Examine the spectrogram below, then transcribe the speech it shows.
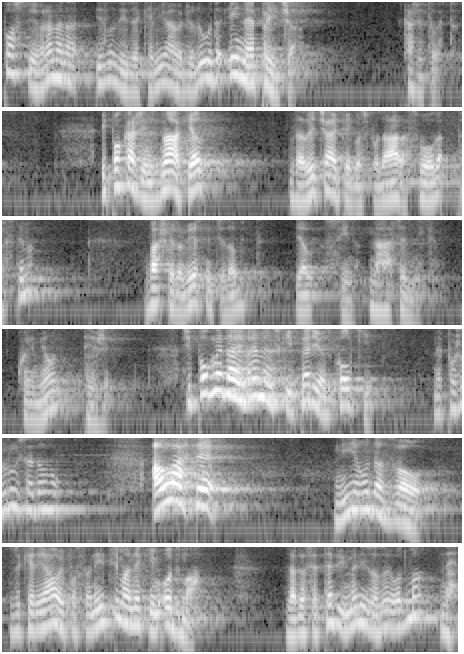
Poslije vremena izlazi Zekerija među ljude i ne priča. Kaže, to je to. I pokažem znak, jel? Veličajte gospodara svoga prstima. Vaš vjerovjesnik će dobiti, jel, sina, nasljednika, kojim je on teže. Znači, pogledaj vremenski period koliki. Ne požuruj sad ovo. Allah se nije odazvao Zekerijavu i poslanicima nekim odma. Zar da se tebi meni zazove odma? Ne.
